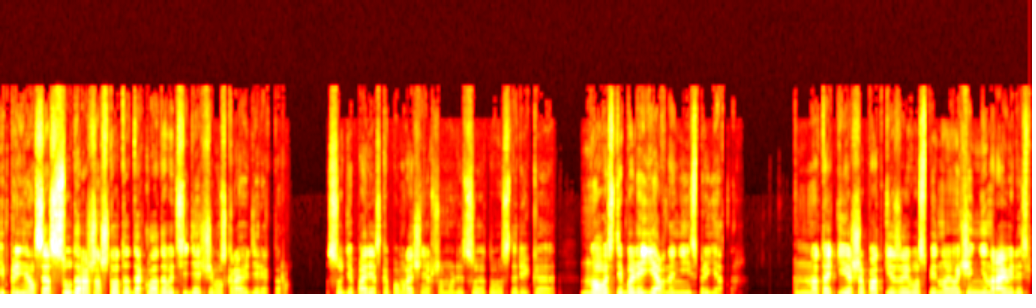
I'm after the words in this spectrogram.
и принялся судорожно что-то докладывать сидящему с краю директору. Судя по резко помрачневшему лицу этого старика, новости были явно не из приятных. Но такие шепотки за его спиной очень не нравились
